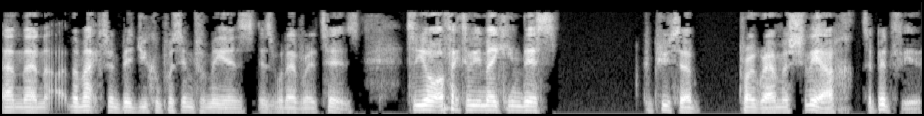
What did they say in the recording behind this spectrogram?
and then the maximum bid you can put in for me is, is whatever it is. So you're effectively making this computer program a shliach to bid for you.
